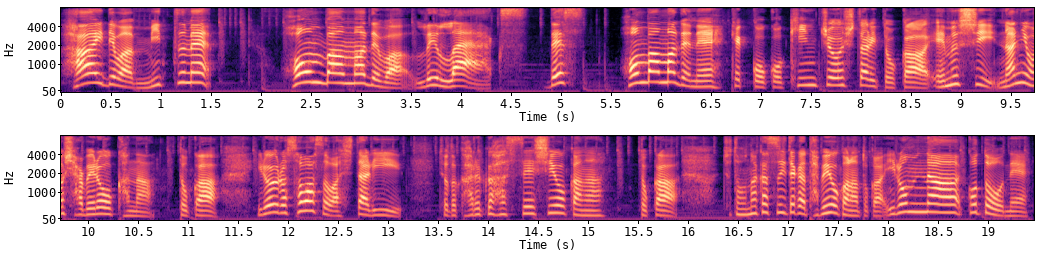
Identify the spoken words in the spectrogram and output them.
はい。では3つ目。本番まではリラックスです。本番までね結構こう緊張したりとか MC 何を喋ろうかなとかいろいろそわそわしたりちょっと軽く発声しようかなとかちょっとお腹空いたから食べようかなとかいろんなことをね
